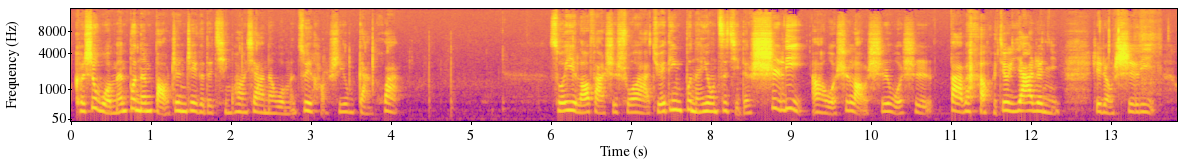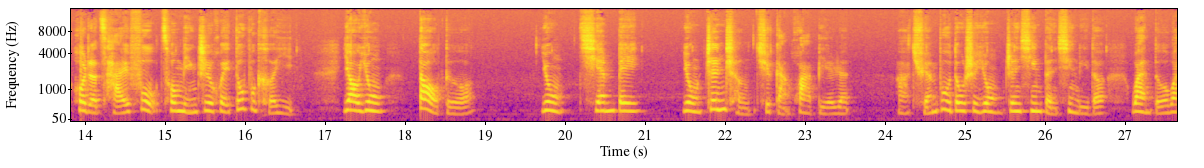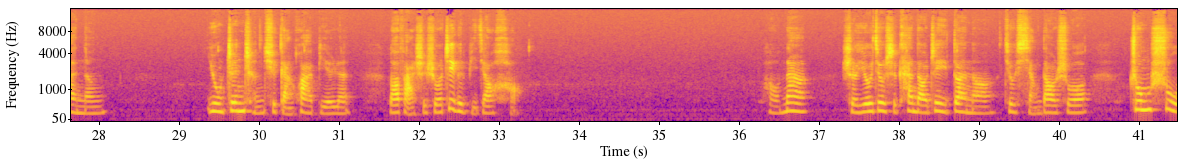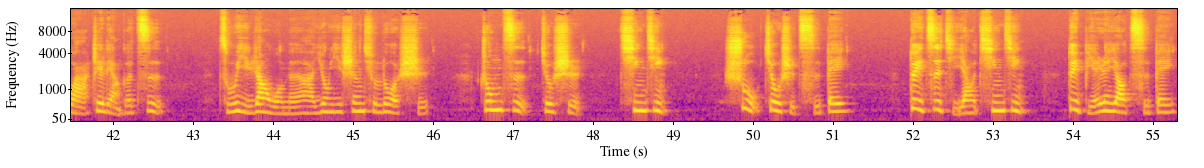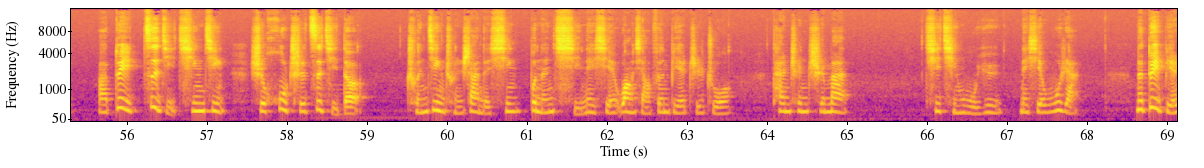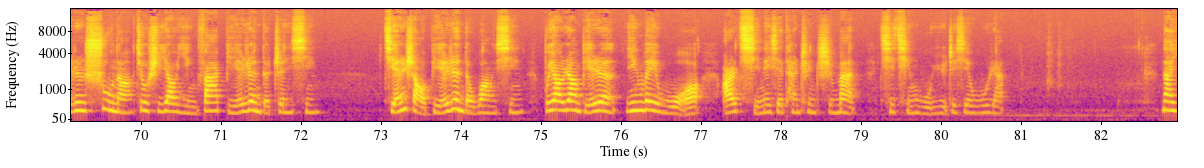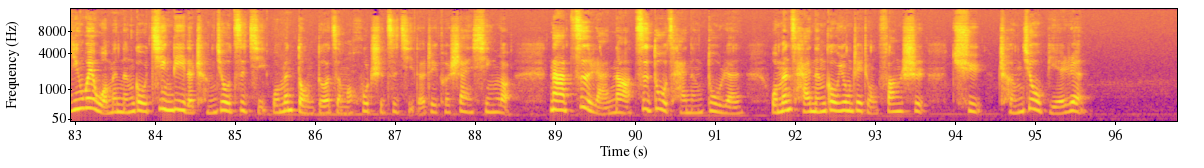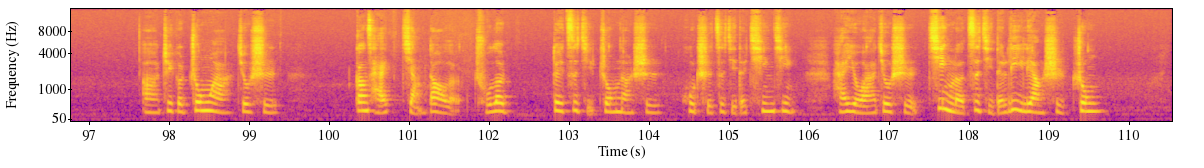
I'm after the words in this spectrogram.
可是我们不能保证这个的情况下呢，我们最好是用感化。所以老法师说啊，决定不能用自己的势力啊，我是老师，我是爸爸，我就压着你，这种势力或者财富、聪明、智慧都不可以，要用道德、用谦卑、用真诚去感化别人，啊，全部都是用真心本性里的万德万能，用真诚去感化别人。老法师说这个比较好。好，那舍优就是看到这一段呢，就想到说“中恕”啊这两个字，足以让我们啊用一生去落实。“中”字就是清净，“恕”就是慈悲。对自己要清净，对别人要慈悲啊。对自己清净是护持自己的纯净纯善的心，不能起那些妄想、分别、执着、贪嗔痴慢。七情五欲那些污染，那对别人恕呢，就是要引发别人的真心，减少别人的妄心，不要让别人因为我而起那些贪嗔痴慢、七情五欲这些污染。那因为我们能够尽力的成就自己，我们懂得怎么护持自己的这颗善心了，那自然呢，自度才能度人，我们才能够用这种方式去成就别人。啊，这个忠啊，就是刚才讲到了，除了对自己忠呢，是护持自己的清净；还有啊，就是尽了自己的力量是忠，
